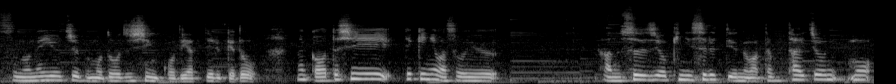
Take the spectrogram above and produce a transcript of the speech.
そのね YouTube も同時進行でやってるけどなんか私的にはそういうあの数字を気にするっていうのは多分体調も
